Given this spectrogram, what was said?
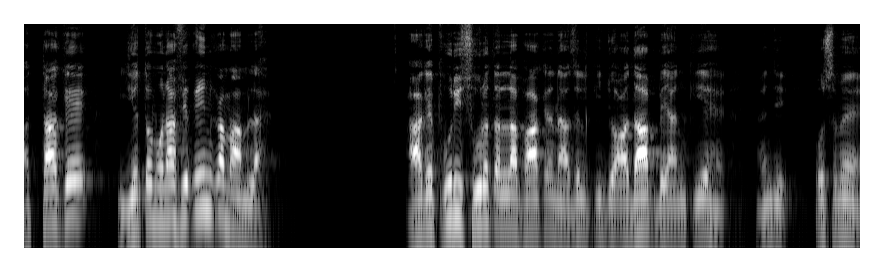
حتیٰ کہ یہ تو منافقین کا معاملہ ہے۔ آگے پوری صورت اللہ پاک نے نازل کی، جو آداب بیان کیے ہیں۔ ہاں جی اس میں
